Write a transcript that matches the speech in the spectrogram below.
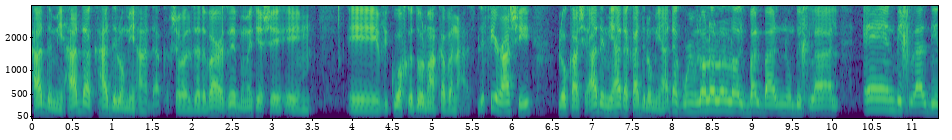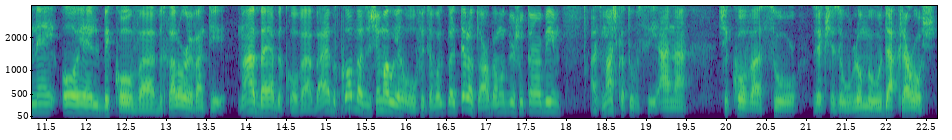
הדה מהדק, הדה לא מהדק. עכשיו על זה הדבר הזה באמת יש אה, אה, אה, ויכוח גדול מה הכוונה. אז לפי רש"י, לא קשיא, הדה מהדק, הדה לא מהדק, אומרים לא לא לא לא התבלבלנו בכלל, אין בכלל דיני אוהל בכובע, בכלל לא רלוונטי, מה הבעיה בכובע? הבעיה בכובע זה שמא הוא יעוף ותבוא לטלטל אותו 400 ברשות הרבים. אז מה שכתוב סיאנה שכובע אסור זה כשהוא לא מהודק לראש,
